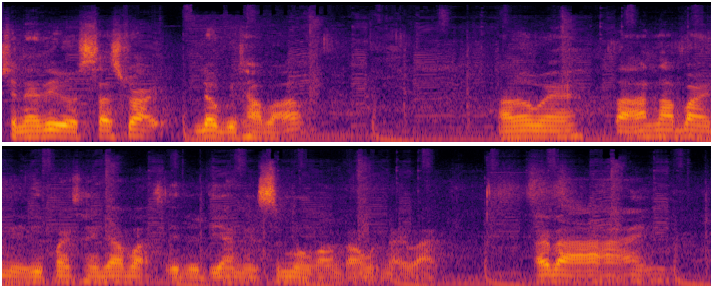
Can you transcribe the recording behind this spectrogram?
channel လေးကို subscribe လုပ်ပေးထားပါအားလုံးပဲသာလှပနေပြီးပိုင်ဆိုင်ကြပါစေလို့တရားနေစမုံကောင်းတောင်းလိုက်ပါတယ် bye bye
